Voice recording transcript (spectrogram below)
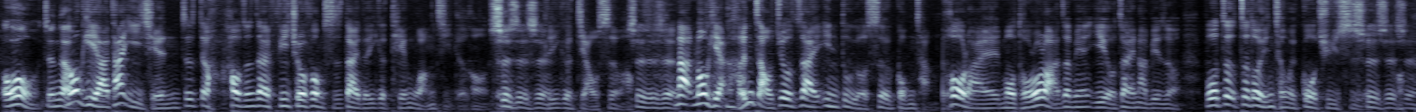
哦，真的。Nokia 它以前这叫号称在 Feature Phone 时代的一个天王级的哈。是是是。的一个角色嘛。是是是。那 Nokia 很早就在印度有设工厂，后来 Motorola 这边也有在那边是吧？不过这这都已经成为过去式。是是是。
